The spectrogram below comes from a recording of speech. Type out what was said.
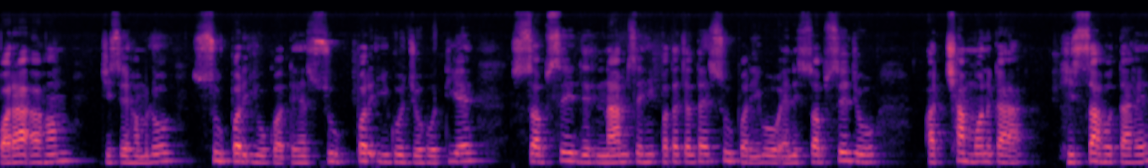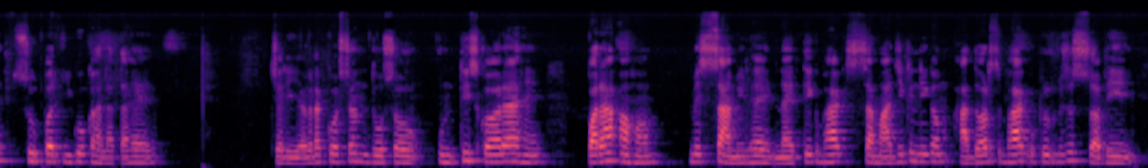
परा अहम, जिसे हम लोग सुपर ईगो कहते हैं। सुपर ईगो जो होती है, सबसे नाम से ही पता चलता है सुपर ईगो यानी सबसे जो अच्छा मन का हिस्सा होता है सुपर ईगो कहलाता है। चलिए अगला क्वेश्चन दो सौ उनतीस कह रहा है। परा अहम में शामिल है। नैतिक भाग, सामाजिक निगम, आदर्श भाग उपयुक्त में से सभी।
